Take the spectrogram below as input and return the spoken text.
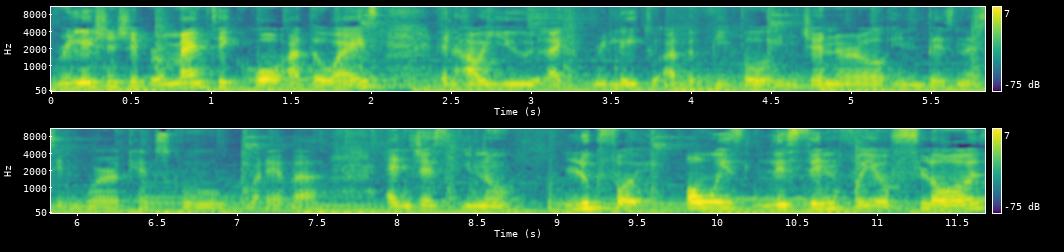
relationship romantic or otherwise and how you like relate to other people in general in business in work at school whatever. And just you know look for always listen for your flaws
